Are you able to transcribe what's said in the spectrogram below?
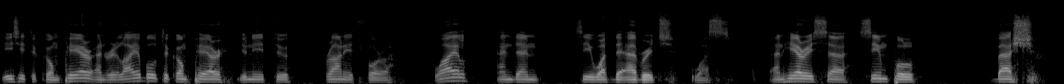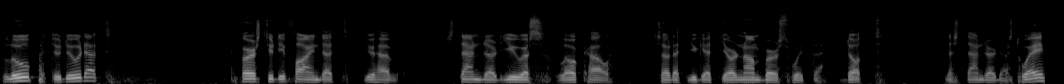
easy to compare and reliable to compare, you need to run it for a while and then see what the average was. And here is a simple bash loop to do that. First you define that you have standard US local so that you get your numbers with the dot in a standardized way.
